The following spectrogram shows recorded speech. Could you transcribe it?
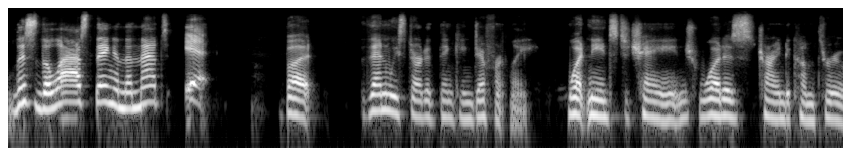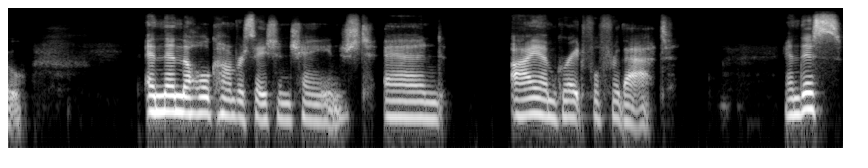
this is the last thing and then that's it but then we started thinking differently what needs to change what is trying to come through. And then the whole conversation changed and i am grateful for that. And this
